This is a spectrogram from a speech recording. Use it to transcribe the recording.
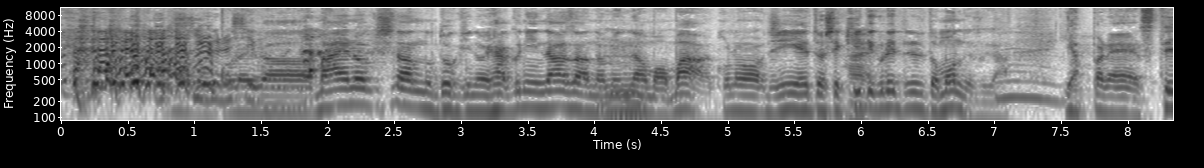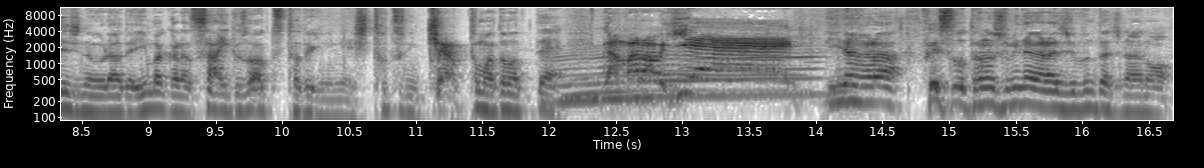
これが前の騎士団の時の100人ダンサーのみんなも、まあこの陣営として聞いてくれてると思うんですが、やっぱねステージの裏で今からさあ行くぞっつった時にね一つにキュッとまとまって「頑張ろうイエーイ!」って言いながらフェスを楽しみながら自分たちのあの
